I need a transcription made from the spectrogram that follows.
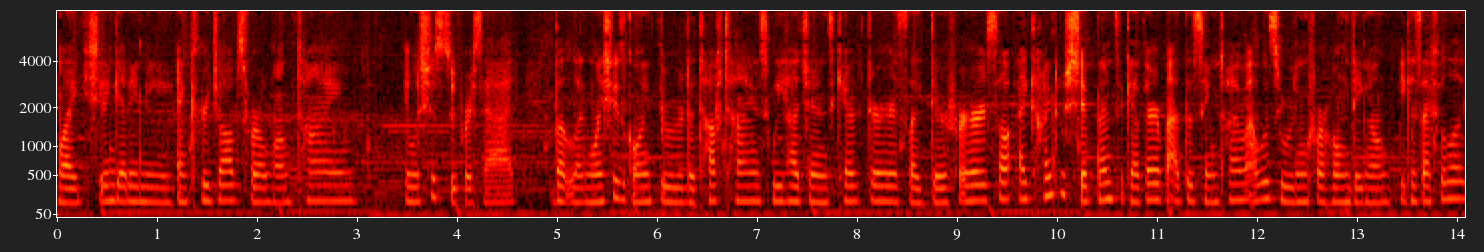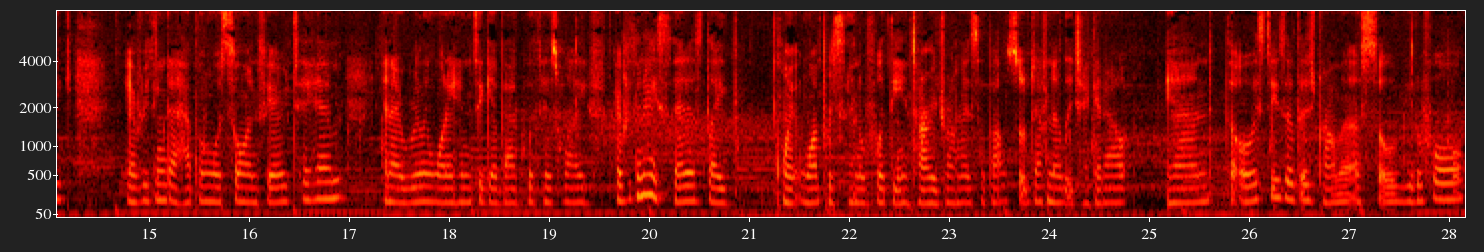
Like she didn't get any anchor jobs for a long time. It was just super sad. But like when she's going through the tough times, Wee Jun's character is like there for her. So I kind of ship them together, but at the same time, I was rooting for Hong Dae Young because I feel like everything that happened was so unfair to him, and I really wanted him to get back with his wife. Everything I said is like 0.1% of what the entire drama is about, so definitely check it out and the OSTs of this drama are so beautiful.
